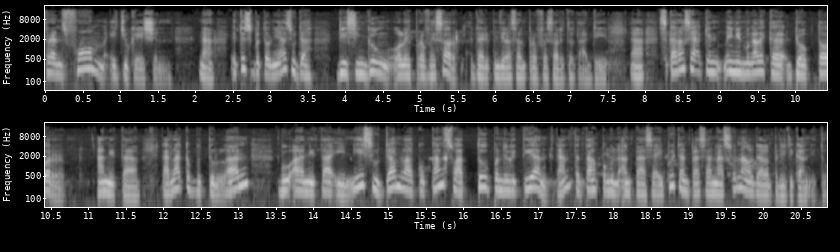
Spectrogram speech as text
transform education. Nah, itu sebetulnya sudah disinggung oleh profesor dari penjelasan profesor itu tadi. Nah, sekarang saya akan ingin mengalih ke dokter Anita. Karena kebetulan Bu Anita ini sudah melakukan suatu penelitian kan tentang penggunaan bahasa ibu dan bahasa nasional dalam pendidikan itu.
